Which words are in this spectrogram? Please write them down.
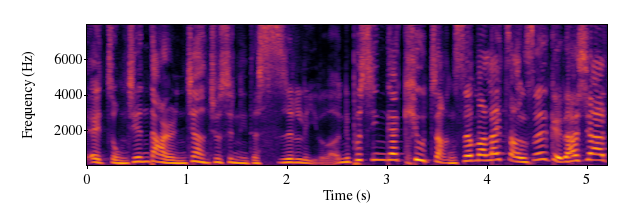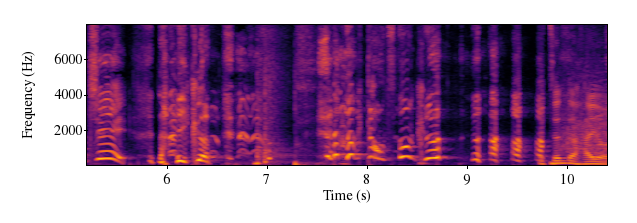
哎，总监大人，这样就是你的失礼了，你不是应该 Q 掌声吗？来，掌声给他下去，哪一个？搞错歌。真的还有哦，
